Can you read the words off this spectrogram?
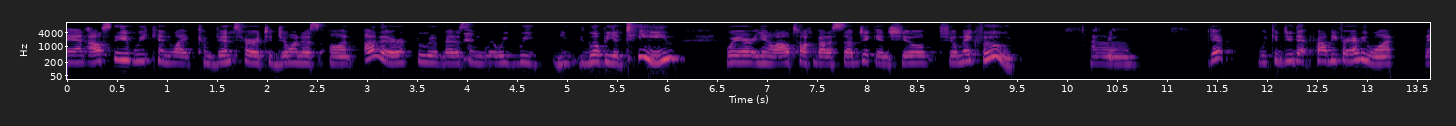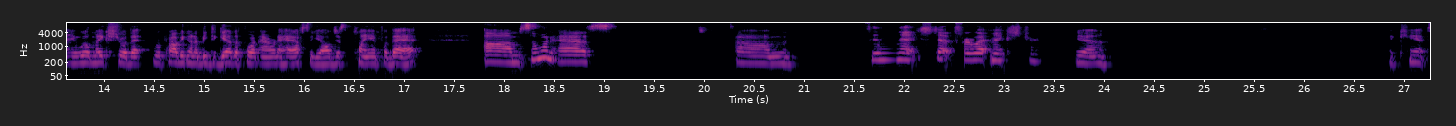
And I'll see if we can like convince her to join us on other food and medicine where we we will be a team where you know I'll talk about a subject and she'll she'll make food. Um, Yep, we can do that probably for everyone. And we'll make sure that we're probably going to be together for an hour and a half. So y'all just plan for that. Um, someone asked, um, the next step for wet mixture. Yeah. I can't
